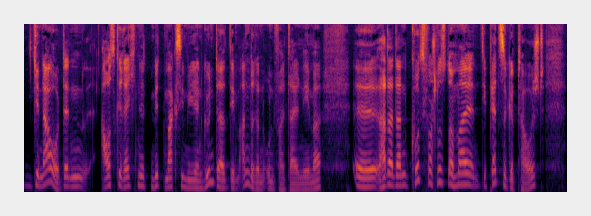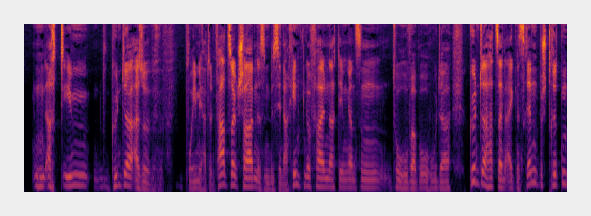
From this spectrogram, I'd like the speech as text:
Genau, denn ausgerechnet mit Maximilian Günther, dem anderen Unfallteilnehmer, äh, hat er dann kurz vor Schluss nochmal die Plätze getauscht, nachdem Günther, also Bohemi hat einen Fahrzeugschaden, ist ein bisschen nach hinten gefallen nach dem ganzen Tohuwabohu da. Günther hat sein eigenes Rennen bestritten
